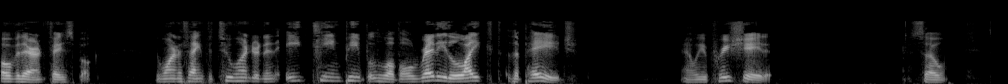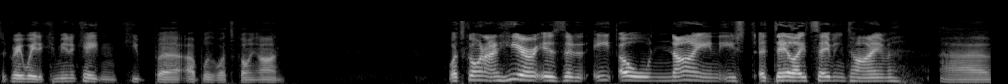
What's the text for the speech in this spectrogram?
over there on Facebook. We want to thank the 218 people who have already liked the page, and we appreciate it. So it's a great way to communicate and keep uh, up with what's going on. What's going on here is that at 8:09 East uh, daylight saving time, uh,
